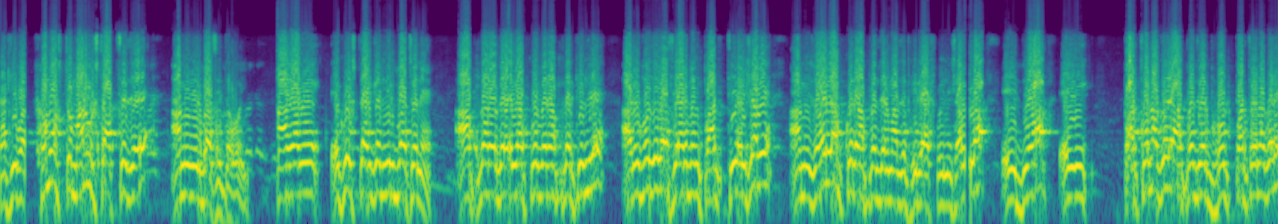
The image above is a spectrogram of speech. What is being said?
নাকি সমস্ত মানুষ চাচ্ছে যে আমি নির্বাচিত হই। আগামী একুশ তারিখের নির্বাচনে আপনারা জয়লাভ করবেন আপনার কেন্দ্রে। আর উপজেলা চেয়ারম্যান প্রার্থী হিসাবে আমি জয়লাভ করে আপনাদের মাঝে ফিরে আসব ইনশাল্লাহ এই দোয়া, এই প্রার্থনা করে, আপনাদের ভোট প্রার্থনা করে,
